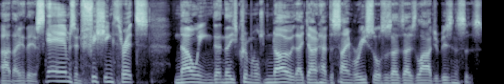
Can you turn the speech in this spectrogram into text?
Uh, they, they're scams and phishing threats knowing that these criminals know they don't have the same resources as those larger businesses.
